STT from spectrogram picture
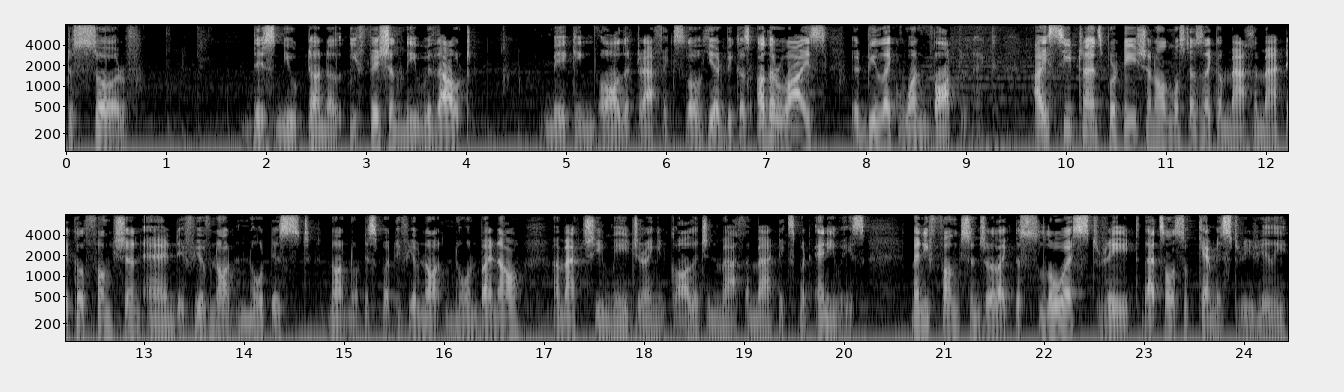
to serve this new tunnel efficiently without making all the traffic slow here because otherwise it'd be like one bottleneck. I see transportation almost as like a mathematical function and if you have not noticed, not noticed, but if you have not known by now, I'm actually majoring in college in mathematics, but anyways, many functions are like the slowest rate, that's also chemistry really,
